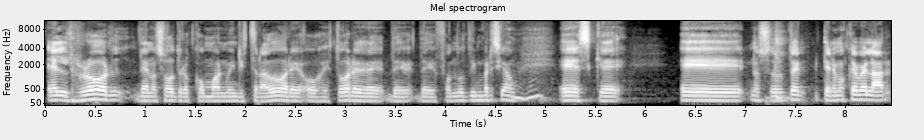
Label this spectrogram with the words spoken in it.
el rol de nosotros como administradores o gestores de, de- de fondos de inversión es que eh, nosotros te- tenemos que velar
